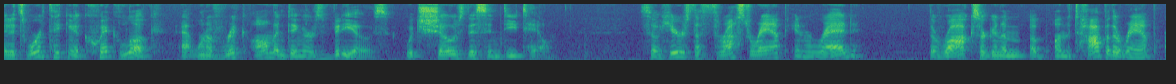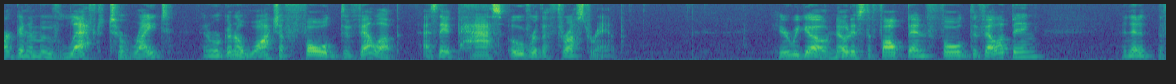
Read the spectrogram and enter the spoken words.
And it's worth taking a quick look at one of Rick Allmendinger's videos, which shows this in detail. So here's the thrust ramp in red, the rocks are going to, uh, on the top of the ramp, are going to move left to right, and we're going to watch a fold develop as they pass over the thrust ramp. Here we go. Notice the fault bend fold developing, and then the,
